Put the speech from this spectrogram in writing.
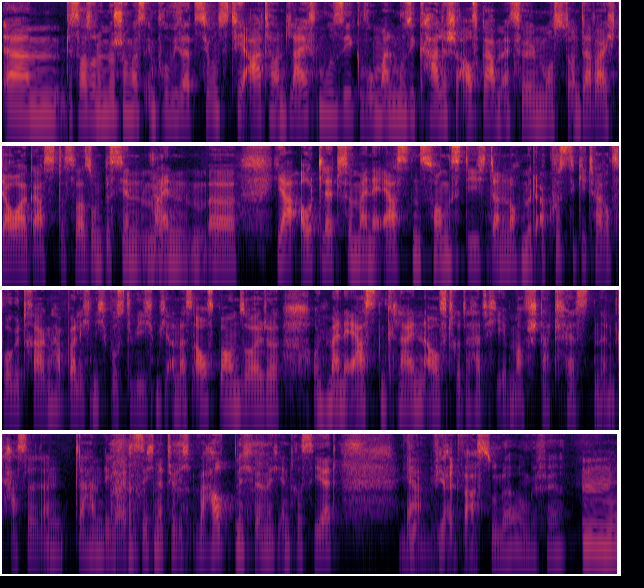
Ähm, das war so eine Mischung aus Improvisationstheater und Live-Musik, wo man musikalische Aufgaben erfüllen musste. Und da war ich Dauergast. Das war so ein bisschen ja. mein äh, ja, Outlet für meine ersten Songs, die ich dann noch mit Akustikgitarre vorgetragen habe, weil ich nicht wusste, wie ich mich anders aufbauen sollte. Und meine ersten kleinen Auftritte hatte ich eben auf Stadtfesten in Kassel. Und da haben die Leute sich natürlich überhaupt nicht für mich interessiert. Ja. Wie, wie, alt warst du da ungefähr? Mm,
